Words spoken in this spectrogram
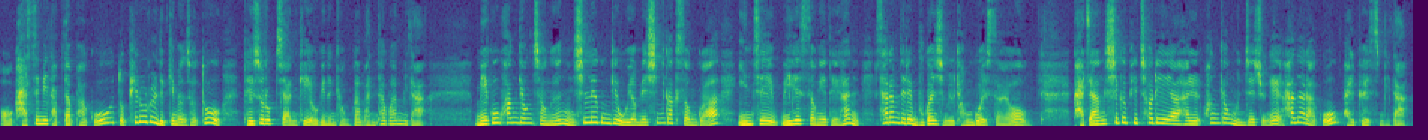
어, 가슴이 답답하고 또 피로를 느끼면서도 대수롭지 않게 여기는 경우가 많다고 합니다. 미국 환경청은 실내 공기 오염의 심각성과 인체 위해성에 대한 사람들의 무관심을 경고했어요. 가장 시급히 처리해야 할 환경 문제 중에 하나라고 발표했습니다.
